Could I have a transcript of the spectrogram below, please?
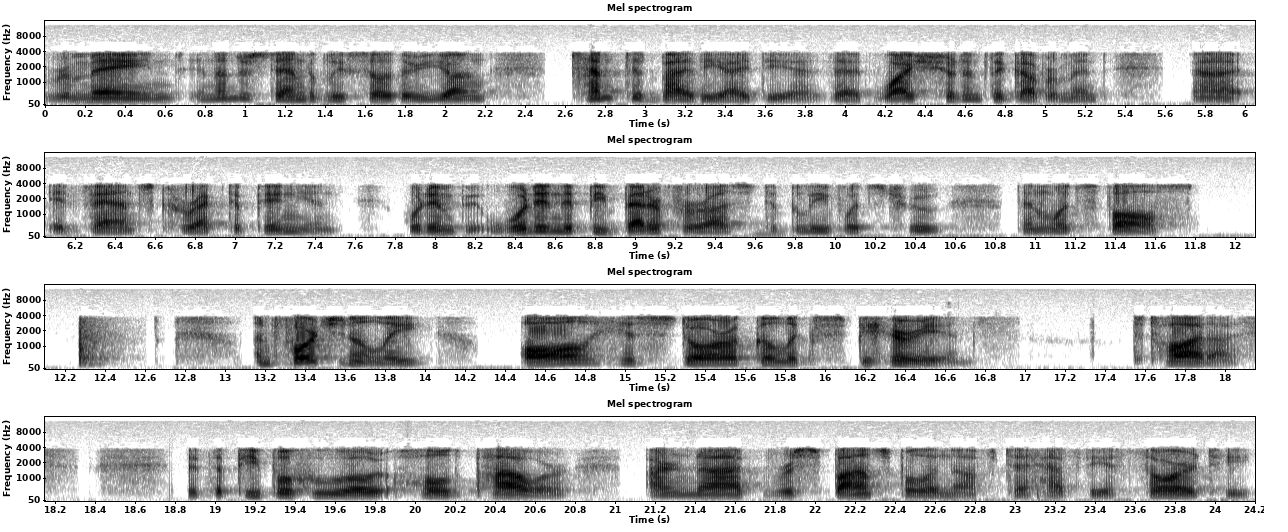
remained, and understandably so, they're young, tempted by the idea that why shouldn't the government uh, advance correct opinion? Wouldn't wouldn't it be better for us to believe what's true than what's false? Unfortunately, all historical experience has taught us that the people who hold power are not responsible enough to have the authority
